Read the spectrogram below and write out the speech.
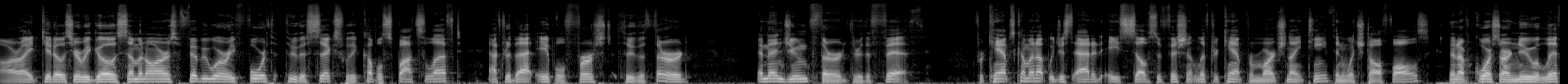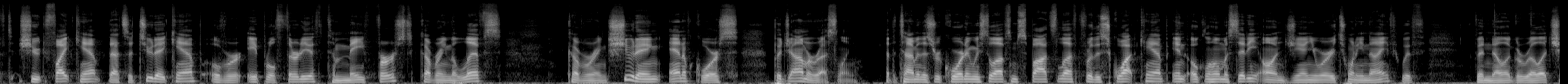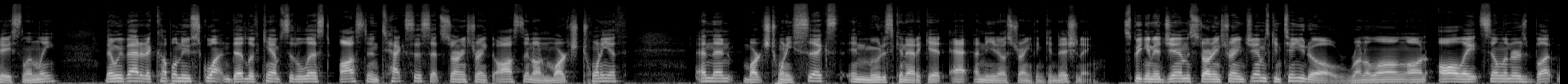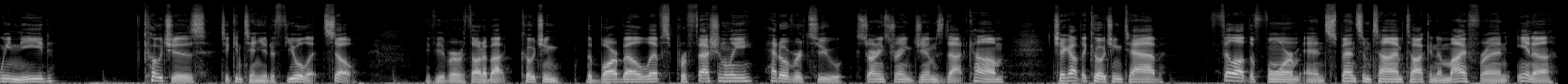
All right, kiddos, here we go. Seminars February 4th through the 6th with a couple spots left. After that, April 1st through the 3rd, and then June 3rd through the 5th. For camps coming up, we just added a self sufficient lifter camp for March 19th in Wichita Falls. Then, of course, our new Lift, Shoot, Fight camp. That's a two day camp over April 30th to May 1st, covering the lifts, covering shooting, and, of course, pajama wrestling. At the time of this recording, we still have some spots left for the squat camp in Oklahoma City on January 29th with Vanilla Gorilla Chase Lindley. Then we've added a couple new squat and deadlift camps to the list Austin, Texas at Starting Strength Austin on March 20th, and then March 26th in Moodus, Connecticut at Anino Strength and Conditioning. Speaking of gyms, Starting Strength gyms continue to run along on all eight cylinders, but we need coaches to continue to fuel it. So, if you've ever thought about coaching the barbell lifts professionally, head over to startingstrengthgyms.com, check out the coaching tab, fill out the form, and spend some time talking to my friend Ina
